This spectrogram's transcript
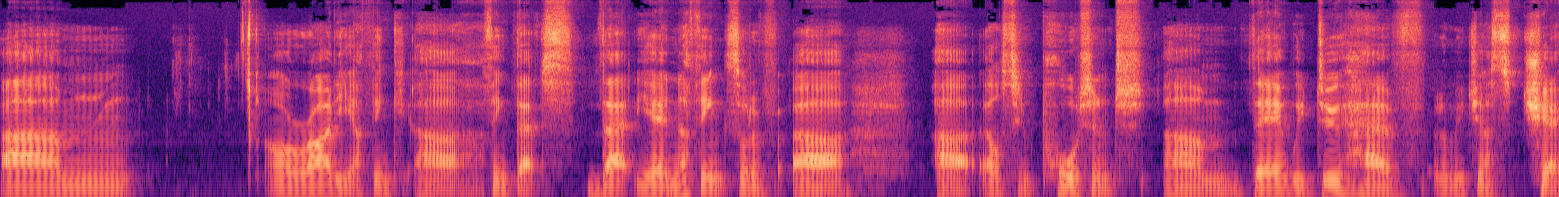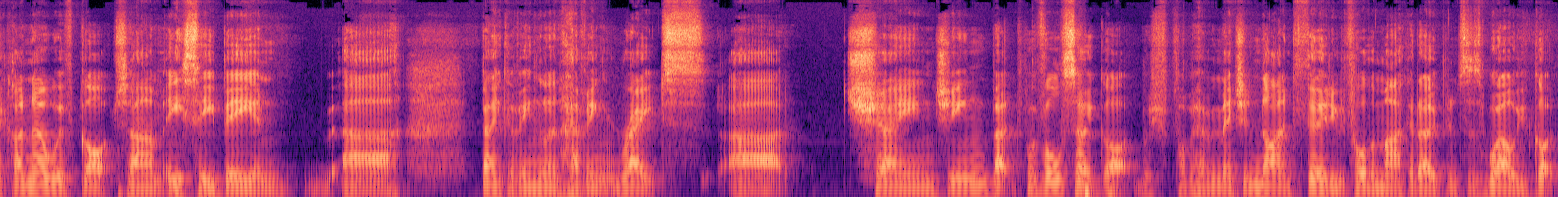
Um, alrighty, I think uh, I think that's that. Yeah, nothing sort of uh, uh, else important um, there. We do have. Let me just check. I know we've got um, ECB and uh, Bank of England having rates uh, changing, but we've also got, which probably haven't mentioned, nine thirty before the market opens as well. You've got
